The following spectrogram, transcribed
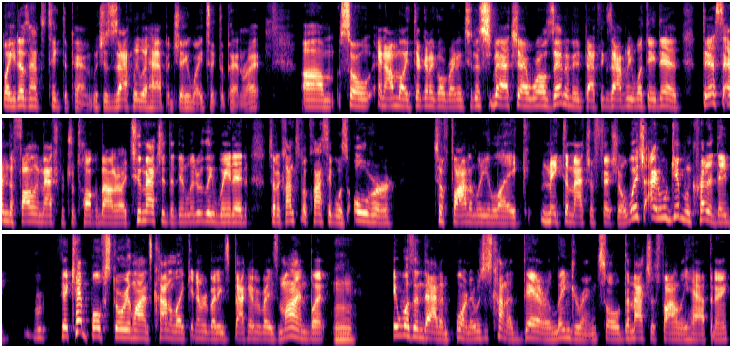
but he doesn't have to take the pen, which is exactly what happened. Jay White took the pen, right? Um, so and I'm like, they're going to go right into this match at World's End, and that's exactly what they did. This and the following match, which we'll talk about, are like two matches that they literally waited till the Continental Classic was over to finally like make the match official. Which I will give them credit. They they kept both storylines kind of like in everybody's back, everybody's mind, but. Mhm. It wasn't that important. It was just kind of there, lingering. So the match is finally happening.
